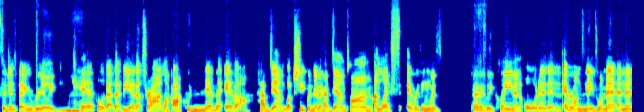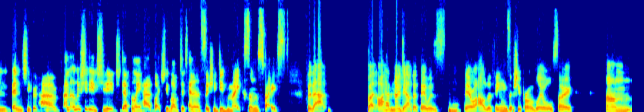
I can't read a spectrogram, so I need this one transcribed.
So just being really mm-hmm. careful about that. But yeah, that's right. Like I could never ever have down, like she could never have downtime unless everything was perfectly clean and ordered and everyone's needs were met and then then she could have and look she did she did. She definitely had like she loved to tennis so she did make some space for that. But i have no doubt that there was there were other things that she probably also um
